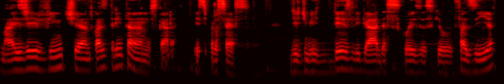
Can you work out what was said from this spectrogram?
mais de 20 anos, quase 30 anos, cara, esse processo de, de me desligar dessas coisas que eu fazia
